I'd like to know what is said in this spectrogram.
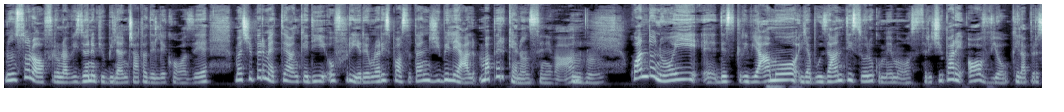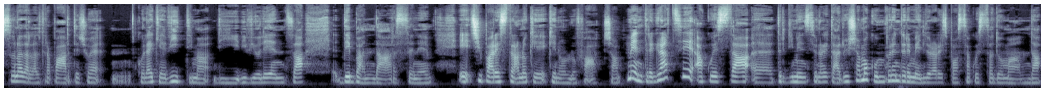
non solo offre una visione più bilanciata delle cose, ma ci permette anche di offrire una risposta tangibile al ma perché non se ne va? Mm-hmm. Quando noi eh, descriviamo gli abusanti solo come mostri, ci pare ovvio che la persona dall'altra parte, cioè mh, colei che è vittima di, di, violenza, debba andarsene e ci pare strano che, che non lo faccia. Mentre grazie a questa eh, tridimensionalità riusciamo a comprendere meglio la risposta a questa domanda.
